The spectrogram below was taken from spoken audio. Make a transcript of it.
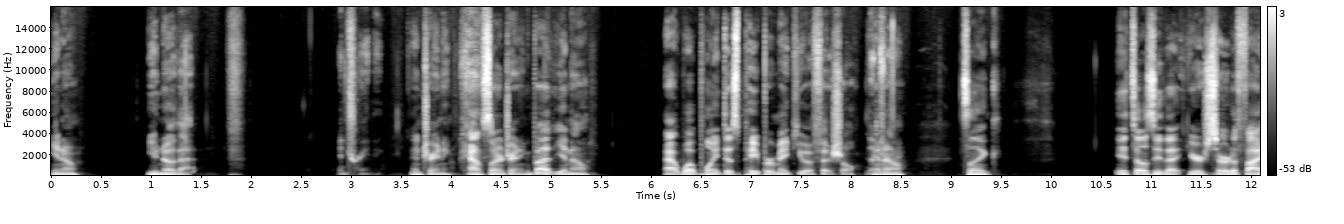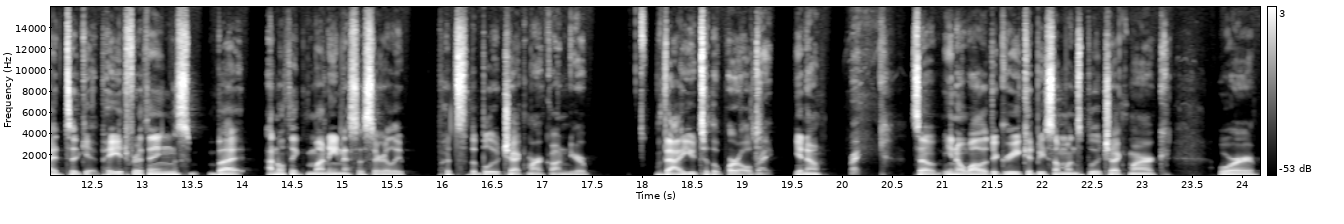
you know you know that. In training. in training. Counselor in training. But you know at what point does paper make you official? That's you know? right. It's like it tells you that you're certified to get paid for things but i don't think money necessarily puts the blue check mark on your value to the world Right. you know? Right, so you know while a degree could be someone's blue check mark or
